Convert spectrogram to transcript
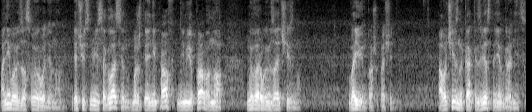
вони воюють за свою родину. Я чуть з ними не согласен, Може, я не прав, не маю права, але ми воюємо за отчизну. Воюємо, прошу прощения. А отчизны, как известно, нет границ.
